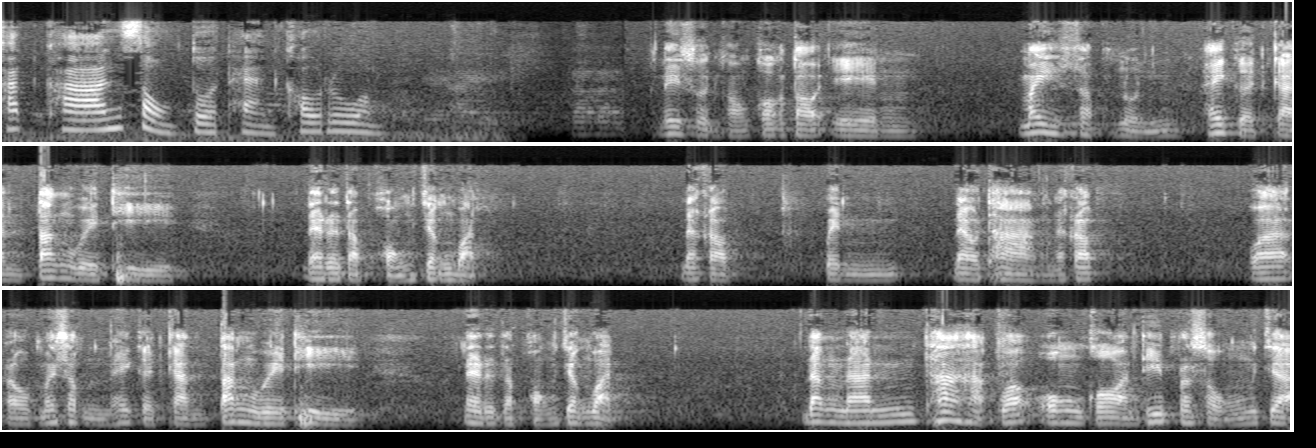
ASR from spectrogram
คัดค้านส่งตัวแทนเข้าร่วม ในส่วนของกกตเองไม่สนับสนุนให้เกิดการตั้งเวทีในระดับของจังหวัดนะครับเป็นแนวทางนะครับ ว่าเราไม่สนับสนุนให้เกิดการตั้งเวทีในระดับของจังหวัด ดังนั้นถ้าหากว่าองค์กรที่ประสงค์จะ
